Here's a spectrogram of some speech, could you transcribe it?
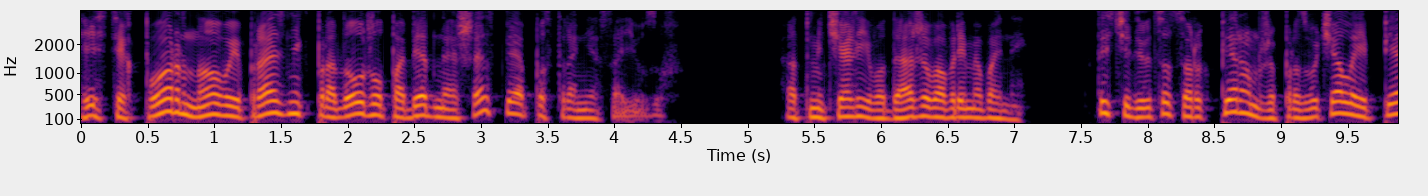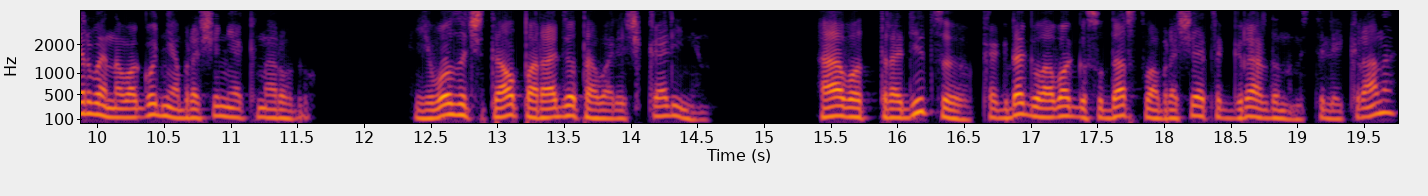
И с тех пор новый праздник продолжил победное шествие по стране Союзов. Отмечали его даже во время войны. 1941 же прозвучало и первое новогоднее обращение к народу. Его зачитал по радио товарищ Калинин. А вот традицию, когда глава государства обращается к гражданам с телеэкрана,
